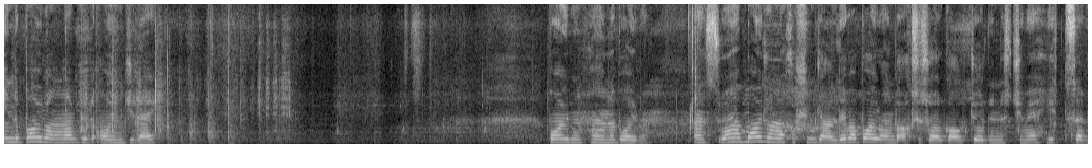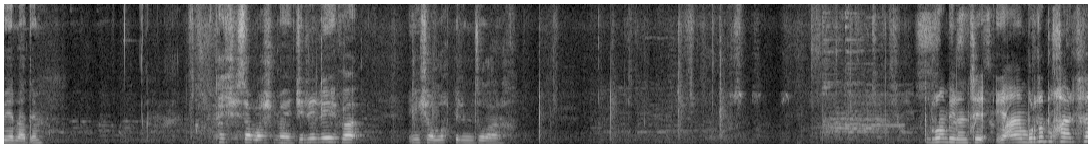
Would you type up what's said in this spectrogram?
İndi Byron'dan bir oyun girək. Byron, hanı Byron. Əslində Byron'a xoşum gəldi və Byron'da aksesuar qalıb gördüyünüz kimi 7 səviyyələdim. Tək hesablaşmaya giririk və inşallah birinci olarıq. Buradan birinci, yəni burada bu xəritə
